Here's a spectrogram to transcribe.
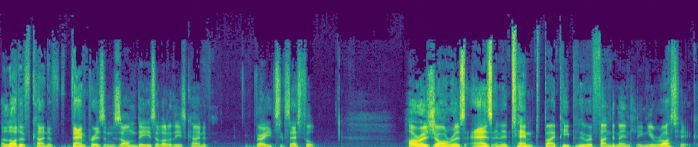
a lot of kind of vampirism, zombies, a lot of these kind of very successful horror genres as an attempt by people who are fundamentally neurotic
